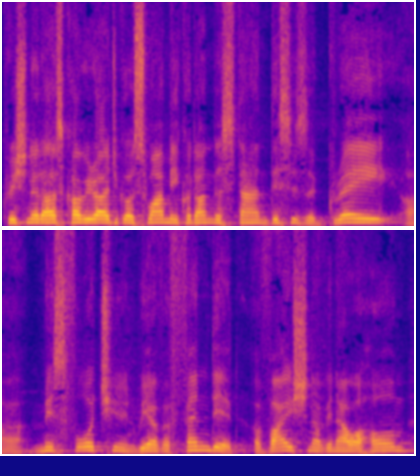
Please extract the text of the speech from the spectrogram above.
Krishnadas Kaviraj Goswami could understand this is a great uh, misfortune. We have offended a Vaishnav in our home.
